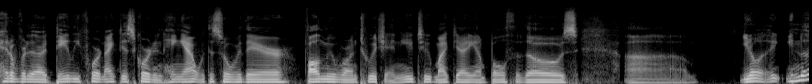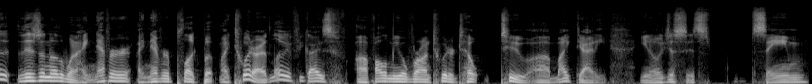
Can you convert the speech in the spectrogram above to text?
head over to our daily Fortnite Discord and hang out with us over there. Follow me over on Twitch and YouTube, Mike Daddy on both of those. Um, you know, you know, there's another one I never, I never plugged, but my Twitter. I'd love if you guys uh, follow me over on Twitter too, uh, Mike Daddy. You know, just it's same,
